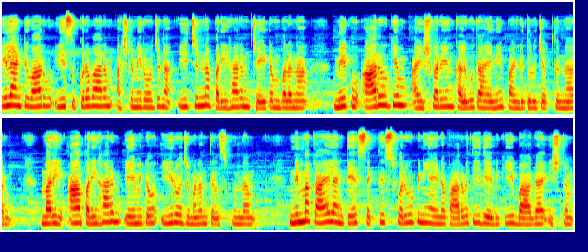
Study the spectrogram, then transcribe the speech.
ఇలాంటి వారు ఈ శుక్రవారం అష్టమి రోజున ఈ చిన్న పరిహారం చేయటం వలన మీకు ఆరోగ్యం ఐశ్వర్యం కలుగుతాయని పండితులు చెప్తున్నారు. మరి ఆ పరిహారం ఏమిటో ఈరోజు మనం తెలుసుకుందాం. నిమ్మకాయలంటే శక్తి స్వరూపిణి అయిన పార్వతీదేవికి బాగా ఇష్టం.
